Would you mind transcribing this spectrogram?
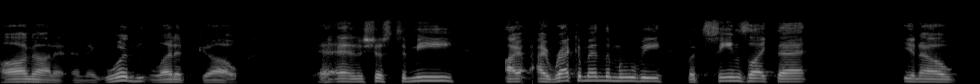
hung on it and they wouldn't let it go. And it's just to me, I, I recommend the movie, but scenes like that, you know,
